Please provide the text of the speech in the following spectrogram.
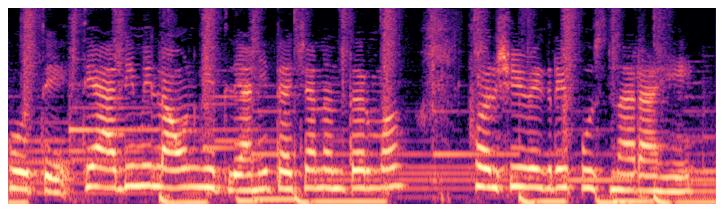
होते. ते आधी मी लावून घेतले आणि त्याच्यानंतर मग फरशी वगैरे पुसणार आहे.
